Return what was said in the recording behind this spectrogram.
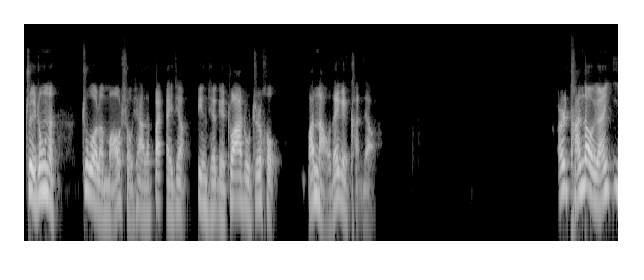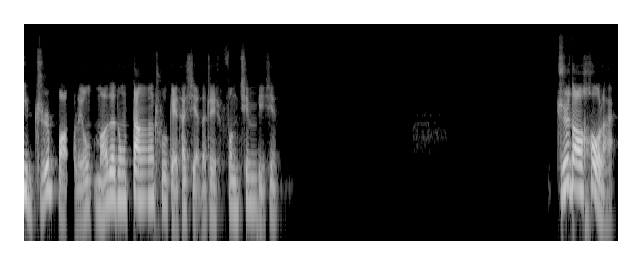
最终呢？做了毛手下的败将，并且给抓住之后，把脑袋给砍掉了。而谭道源一直保留毛泽东当初给他写的这封亲笔信，直到后来，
